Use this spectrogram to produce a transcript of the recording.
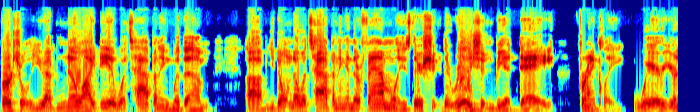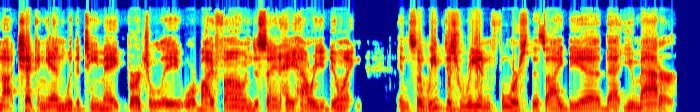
virtually. You have no idea what's happening with them. Uh, you don't know what's happening in their families. There, sh- there really shouldn't be a day, frankly, where you're not checking in with a teammate virtually or by phone, just saying, "Hey, how are you doing?" And so we've just reinforced this idea that you matter,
